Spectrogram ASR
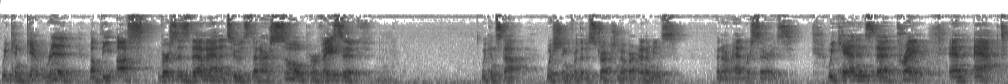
We can get rid of the us versus them attitudes that are so pervasive. We can stop wishing for the destruction of our enemies and our adversaries. We can instead pray and act.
